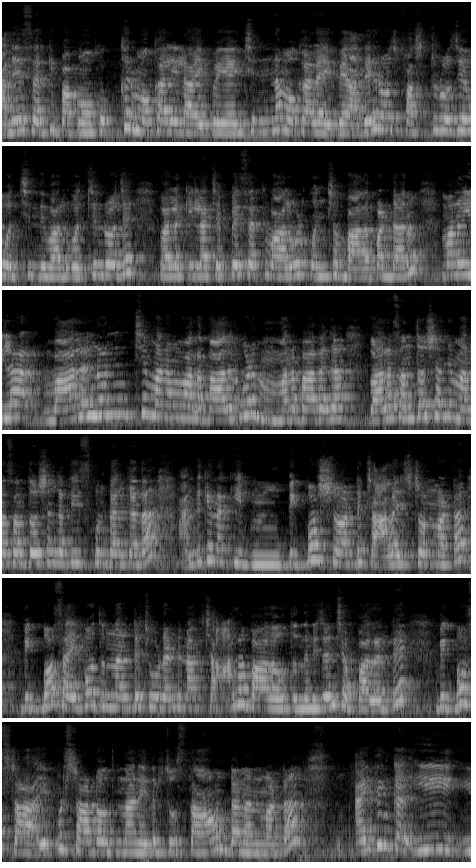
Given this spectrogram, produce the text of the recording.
అనేసరికి పాపం ఒక్కొక్కరి ముఖాలు ఇలా అయిపోయాయి చిన్న ముఖాలు అయిపోయాయి. అదే రోజు ఫస్ట్ రోజే వచ్చింది వాళ్ళు. వచ్చిన రోజే వాళ్ళకి ఇలా చెప్పేసరికి వాళ్ళు కూడా కొంచెం బాధపడ్డారు. మనం ఇలా వాళ్ళలో నుంచి మనం వాళ్ళ బాధను కూడా మన బాధగా వాళ్ళ సంతోషాన్ని మన సంతోషంగా తీసుకుంటాం కదా. అందుకే నాకు ఈ బిగ్ బాస్ షో అంటే చాలా ఇష్టం అనమాట బిగ్ బాస్ అయిపోతుందంటే చూడండి నాకు చాలా బాధ అవుతుంది. నిజం చెప్పాలంటే బిగ్ బాస్ స్టా ఎప్పుడు స్టార్ట్ అవుతుందా అని ఎదురు చూస్తూ ఉంటాను అనమాట అయితే ఇంకా ఈ ఈ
